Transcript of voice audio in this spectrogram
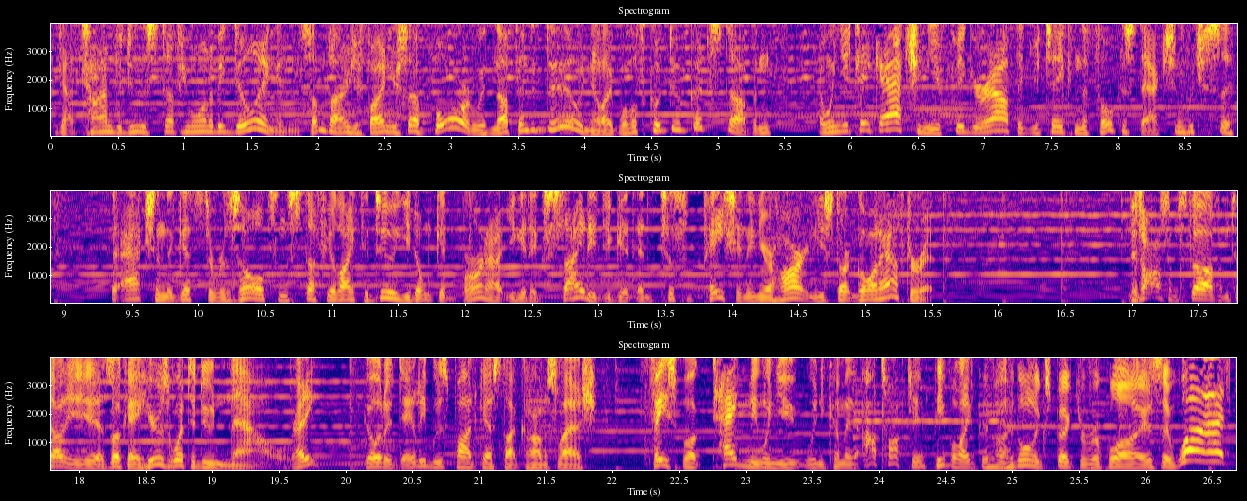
You got time to do the stuff you want to be doing. And sometimes you find yourself bored with nothing to do. And you're like, well, let's go do good stuff. And and when you take action, you figure out that you're taking the focused action, which is a, the action that gets the results and the stuff you like to do. You don't get burnout, you get excited, you get anticipation in your heart, and you start going after it. It's awesome stuff. I'm telling you it is. Okay, here's what to do now. Ready? Go to dailyboostpodcast.com slash Facebook. Tag me when you when you come in. I'll talk to you. People like, I don't expect a reply. I say, what?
